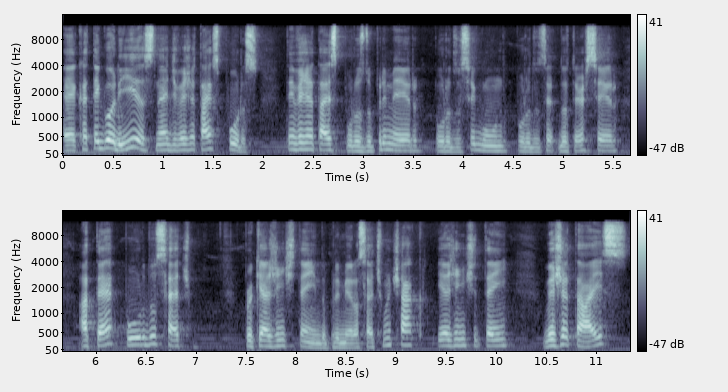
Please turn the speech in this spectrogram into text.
é, categorias né, de vegetais puros. Tem vegetais puros do primeiro, puro do segundo, puro do, do terceiro, até puro do sétimo. Porque a gente tem do primeiro ao sétimo chakra e a gente tem vegetais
